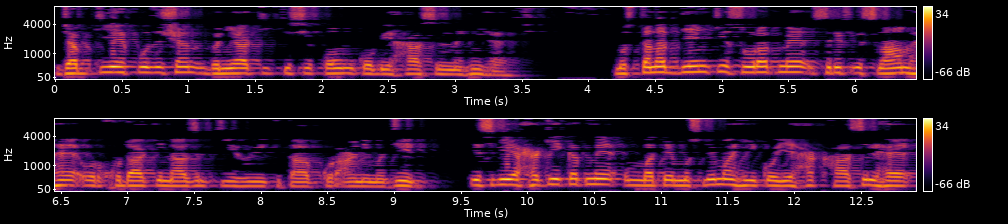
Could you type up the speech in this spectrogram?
جبکہ یہ پوزیشن دنیا کی کسی قوم کو بھی حاصل نہیں ہے۔ مستند دین کی صورت میں صرف اسلام ہے اور خدا کی نازل کی ہوئی کتاب قرآن مجید۔ اس لیے حقیقت میں امت مسلمہ ہی کو یہ حق حاصل ہے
